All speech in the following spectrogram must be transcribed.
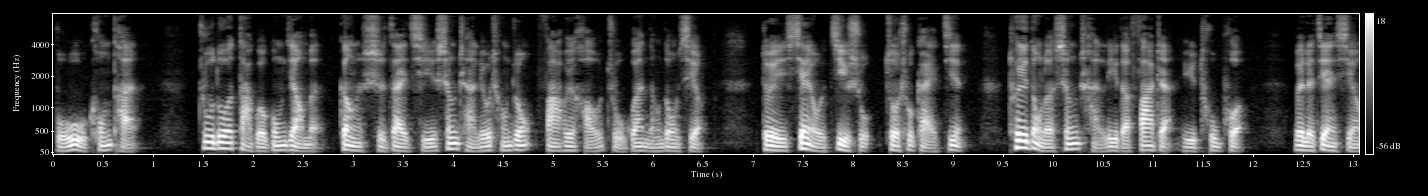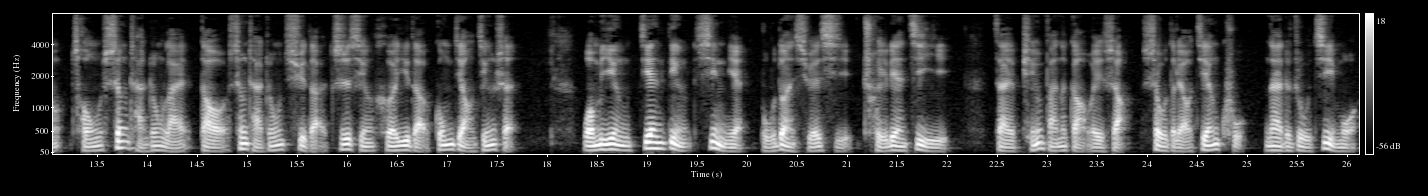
不务空谈。诸多大国工匠们更是在其生产流程中发挥好主观能动性，对现有技术做出改进，推动了生产力的发展与突破。为了践行从生产中来到生产中去的知行合一的工匠精神。我们应坚定信念，不断学习，锤炼技艺，在平凡的岗位上受得了艰苦，耐得住寂寞，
